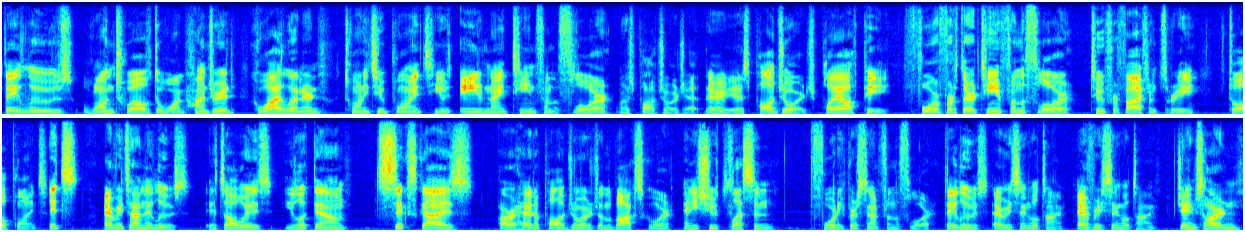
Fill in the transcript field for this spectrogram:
They lose 112 to 100. Kawhi Leonard, 22 points. He was 8 of 19 from the floor. Where's Paul George at? There he is. Paul George, playoff P. 4 for 13 from the floor, 2 for 5 from 3, 12 points. It's every time they lose, it's always you look down, six guys are ahead of Paul George on the box score, and he shoots less than 40% from the floor. They lose every single time. Every single time. James Harden,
